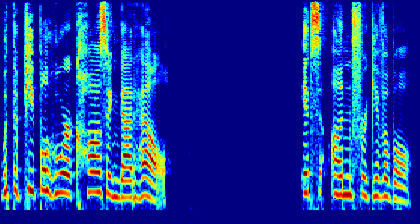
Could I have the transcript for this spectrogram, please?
with the people who are causing that hell. It's unforgivable.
